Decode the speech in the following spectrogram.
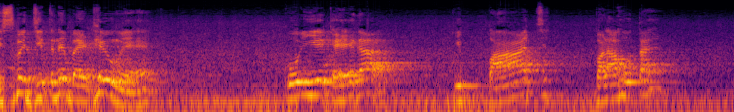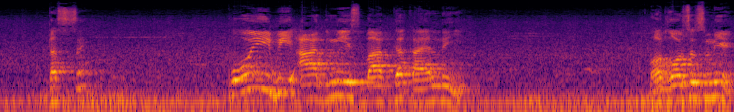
इसमें जितने बैठे हुए हैं, कोई ये कहेगा कि पाँच बड़ा होता है, दस से कोई भी आदमी इस बात का कायल नहीं बहुत गौर से सुनिए।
